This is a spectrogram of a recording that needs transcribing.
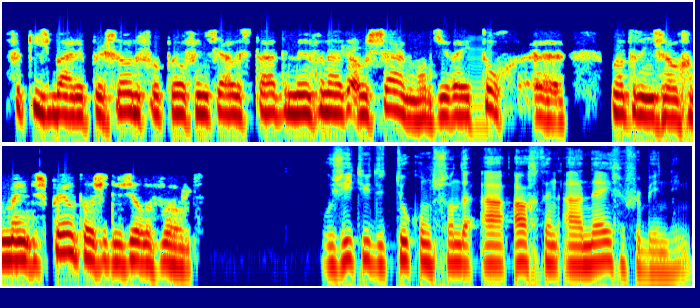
verkiesbare persoon voor provinciale staten ben vanuit Oostzaan. Want je weet hmm. toch uh, wat er in zo'n gemeente speelt als je er zelf woont. Hoe ziet u de toekomst van de A8 en A9-verbinding?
